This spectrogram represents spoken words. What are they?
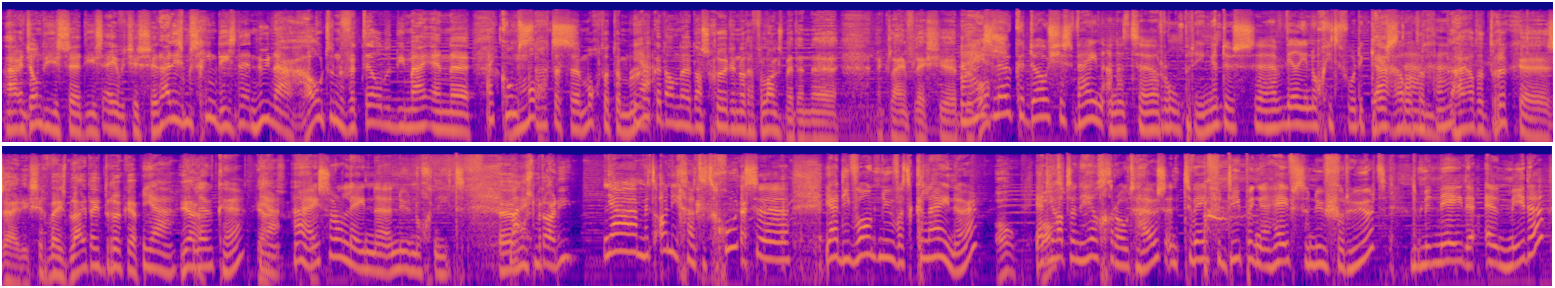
Arend Jan, die is, eh, die is eventjes... eh, nou, die is misschien die is nu naar Houten, vertelde die mij. En eh, Hij mocht, het, mocht het hem Ja. lukken, dan, dan scheurde hij nog even langs met een, een klein flesje Maar hij Bros. is leuke doosjes wijn aan het rondbrengen. Dus wil je nog iets voor de Ja, hij had, het, een- hij had het druk, zei hij. Ik zeg, wees blij dat je het druk hebt. Ja, Ja. leuk hè? Ja. Ja. Ah, hij is er alleen nu nog niet. Maar- hoe is het met Arnie? Ja, met Annie gaat het goed. Eh, ja, die woont nu wat kleiner. Oh, Ja, die had een heel groot huis en twee verdiepingen heeft ze nu verhuurd. De beneden en midden.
